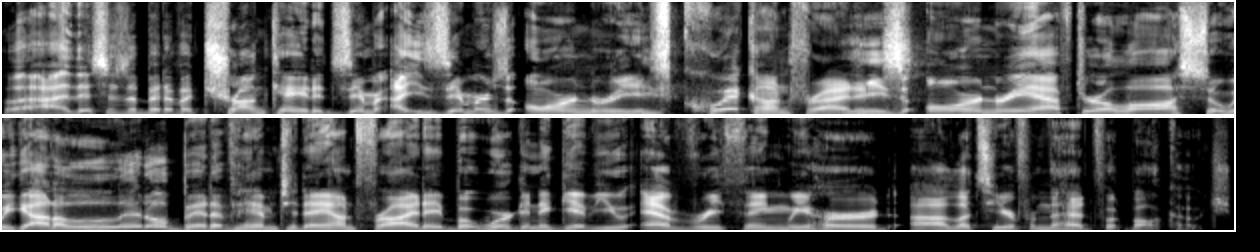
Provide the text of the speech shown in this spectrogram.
Uh, this is a bit of a truncated Zimmer. Uh, Zimmer's ornery. He's quick on Friday. He's ornery after a loss, so we got a little bit of him today on Friday, but we're going to give you everything we heard. Uh, let's hear from the head football coach.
